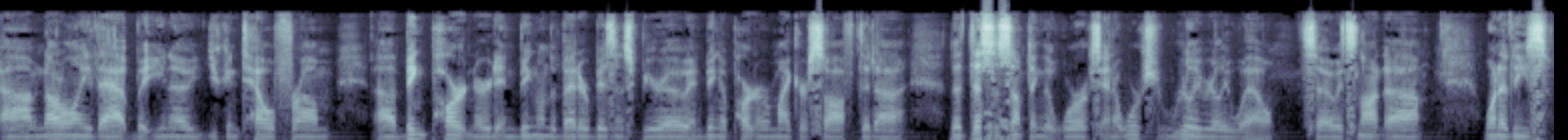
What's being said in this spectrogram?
Um, not only that, but you know you can tell from uh, being partnered and being on the Better Business Bureau and being a partner of Microsoft that uh, that this is something that works and it works really really well. So it's not uh, one of these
